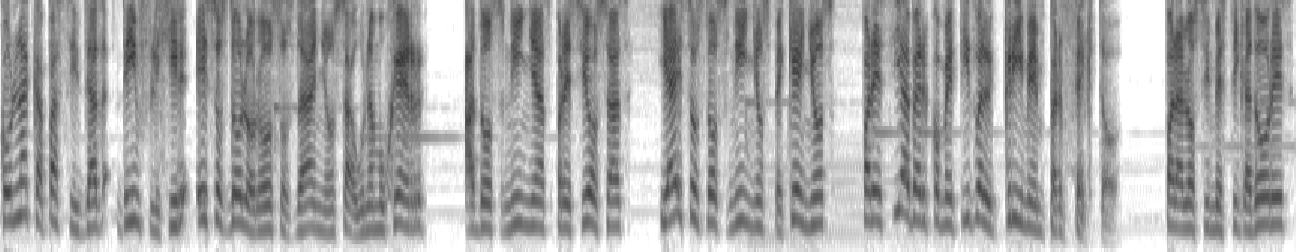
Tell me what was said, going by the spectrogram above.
con la capacidad de infligir esos dolorosos daños a una mujer, a dos niñas preciosas y a esos dos niños pequeños, parecía haber cometido el crimen perfecto. Para los investigadores,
